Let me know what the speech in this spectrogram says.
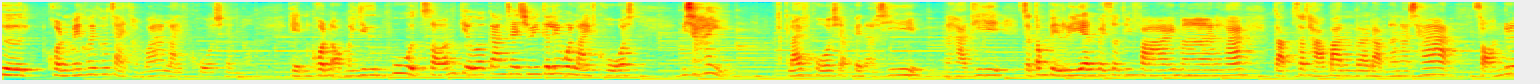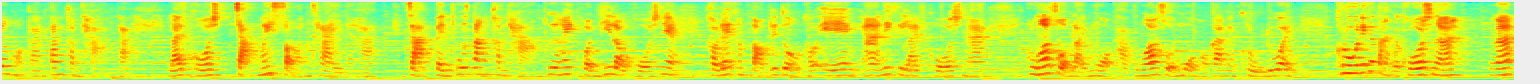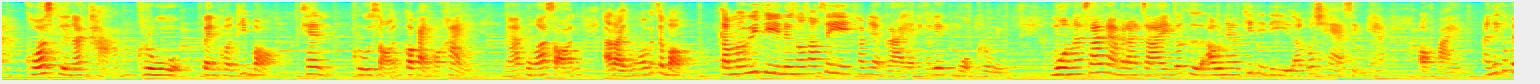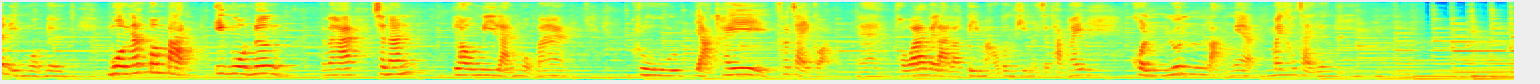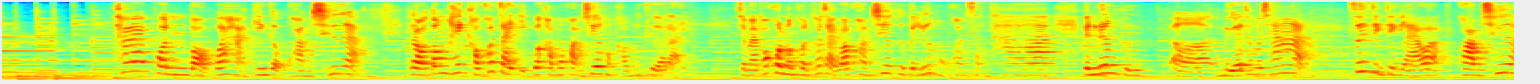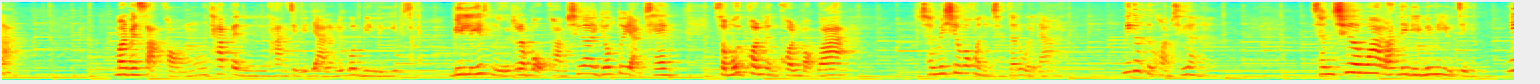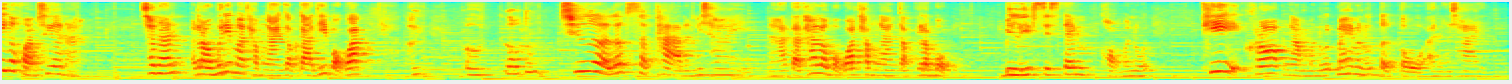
คือคนไม่ค่อยเข้าใจคำว่า life coach กันเนาะเห็นคนออกมายืนพูดสอนเกี่ยวกับการใช้ชีวิตก็เรียกว่า life coach ไม่ใช่ life coach อะเป็นอาชีพนะคะที่จะต้องไปเรียนไปเซอร์ติฟายมานะคะกับสถาบันระดับนานาชาติ สอนเรื่องของการตั้งคำถามค่ะ life coach จะไม่สอนใครนะคะจะเป็นผู้ตั้งคำถามเพื่อให้คนที่เราโค้ชเนี่ยเขาได้คำตอบด้วยตัวของเขาเองอ่านี่คือ life coach นะคะ ครูง้อสวมหลายหมวกค่ะ ครูง้อสวมหมวกของการเป็นครูด้วย ครูนี่ก็ต่างกับโค้ชนะใช่ไหมโค้ชคือนักถามครูเป็นคนที่บอก เช่น ครูสอนกอไก่ขอไข่นะครูง้อสอนอะไรครูง้อก็จะบอกกรรมวิธี1 2 3 4ทำอย่างไร อันนี้เขาเรียกหมวกครู หมวกนักสร้างแรงบันดาลใจก็คือเอาแนวคิดดีๆ แล้วก็แชร์สิ่งนี้ออกไป อันนี้ก็เป็นอีกหมวกหนึ่งหมวกนักบำบัดอีกหมวกหนึ่งใช่ไหมคะฉะนั้นเรามีหลายหมวกมาก ครูอยากให้เข้าใจก่อน นะเพราะว่าเวลาเราตีเหมาบางทีมันจะทำให้คนรุ่นหลังเนี่ยไม่เข้าใจเรื่องนี้ ถ้าคนบอกว่าหากินกับความเชื่อ เราต้องให้เขาเข้าใจอีกว่าคำว่าความเชื่อของเขามันคืออะไรใช่ไหมเพราะคนบางคนเข้าใจว่าความเชื่อคือเป็นเรื่องของความศรัทธา เป็นเรื่องถึงเออเหนือธรรมชาติ ซึ่งจริง ๆ แล้วอะความเชื่อ มันเป็นศัพท์ของถ้าเป็นทางจิตวิทยาเราเรียกว่า beliefs beliefs หรือระบบความเชื่อยกตัวอย่างเช่น สมมุติคนหนึ่งคนบอกว่า ฉันไม่เชื่อว่าคนอย่างฉันจะรวยได้ นี่ก็คือความเชื่อนะ ฉันเชื่อว่ารักดีๆไม่มีอยู่จริง นี่ก็ความเชื่อนะ ฉะนั้นเราไม่ได้มาทำงานกับการที่บอกว่าเฮ้ยเออเราต้องเชื่อแล้วศรัทธานะไม่ใช่นะคะแต่ถ้าเราบอกว่าทำงานกับระบบ belief system ของมนุษย์ ที่ครอบงำมนุษย์ไม่ให้มนุษย์เติบโตอันนี้ใช่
